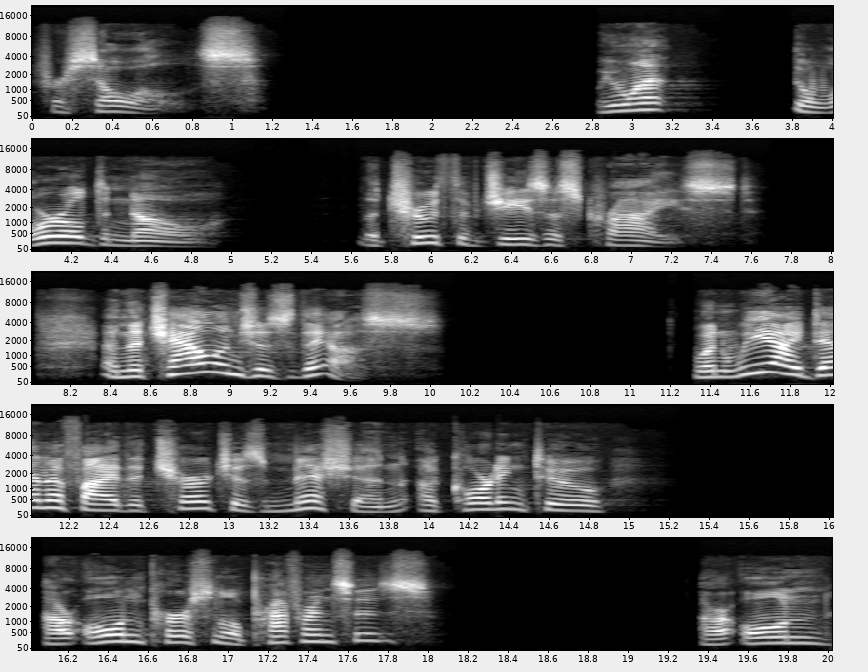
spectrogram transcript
for souls. We want the world to know the truth of Jesus Christ. And the challenge is this when we identify the church's mission according to our own personal preferences, our own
